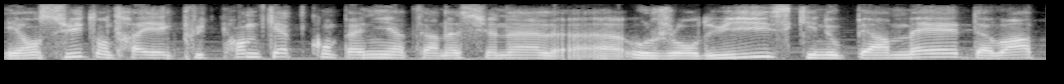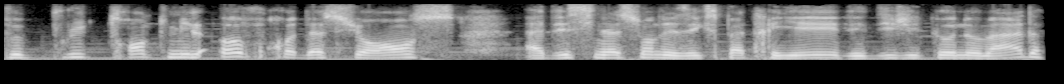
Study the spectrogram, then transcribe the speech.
Et ensuite, on travaille avec plus de 34 compagnies internationales euh, aujourd'hui, ce qui nous permet d'avoir un peu plus de 30 000 offres d'assurance à destination des expatriés et des digitaux nomades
